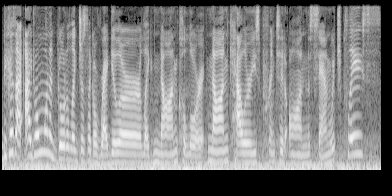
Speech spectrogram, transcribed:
because I, I don't want to go to like just like a regular like non-caloric non-calories printed on the sandwich place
